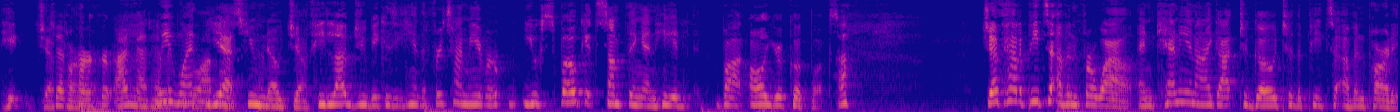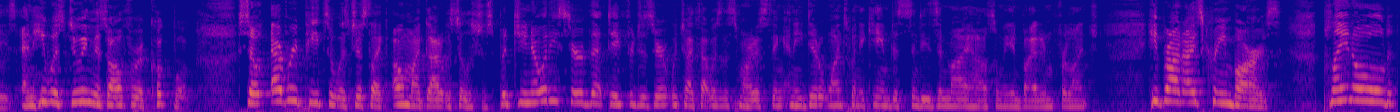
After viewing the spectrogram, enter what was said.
he, Jeff, Jeff Parker, I met him We went. Yes, you yeah. know Jeff. He loved you because he came the first time he ever you spoke at something, and he had bought all your cookbooks. Ah. Jeff had a pizza oven for a while, and Kenny and I got to go to the pizza oven parties. And he was doing this all for a cookbook. So every pizza was just like, oh my God, it was delicious. But do you know what he served that day for dessert, which I thought was the smartest thing? And he did it once when he came to Cindy's in my house and we invited him for lunch. He brought ice cream bars, plain old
